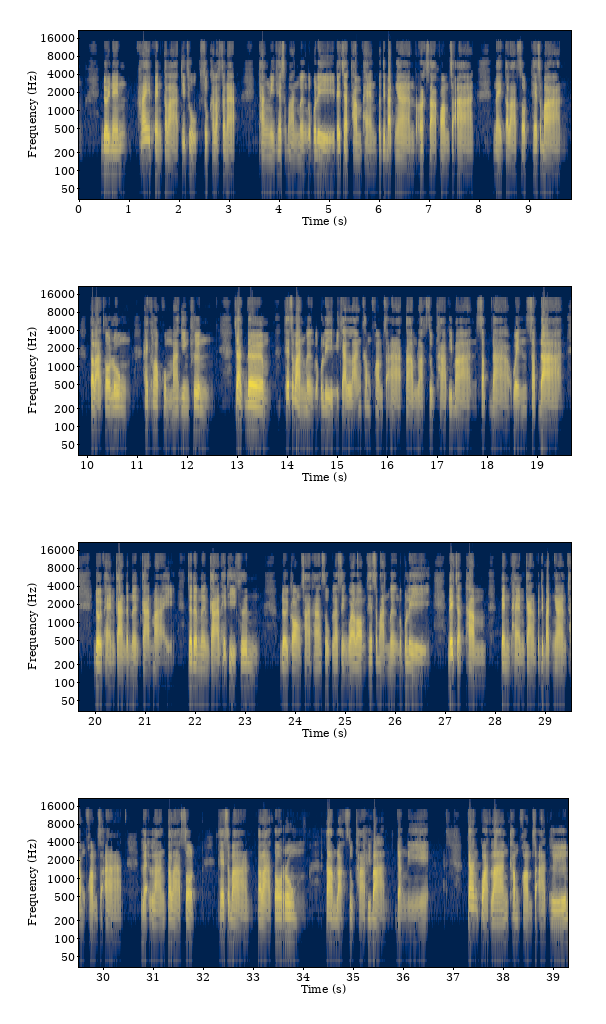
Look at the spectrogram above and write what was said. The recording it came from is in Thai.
โดยเน้นให้เป็นตลาดที่ถูกสุขลักษณะ ทางนี้เทศบาลเมืองลบบุรีได้จัดทำแผนปฏิบัติงานรักษาความสะอาด ในตลาดสดเทศบาล ตลาดโต้รุ่ง ให้ครอบคลุมมากยิ่งขึ้น จากเดิมเทศบาลเมืองลบบุรีมีการล้างทำความสะอาดตามหลักสุขาภิบาล สัปดาห์ เว้นสัปดาห์ โดยแผนการดำเนินการใหม่ จะดำเนินการให้ถี่ขึ้น โดยกองสาธารณสุขและสิ่งแวดล้อมเทศบาลเมืองลบบุรี ได้จัดทำเป็นแผนการปฏิบัติงานทำความสะอาด และล้างตลาดสด เทศบาล ตลาดโต้รุ่ง ตามหลักสุขาภิบาล ดังนี้ การกวาดล้างทำความสะอาดพื้น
